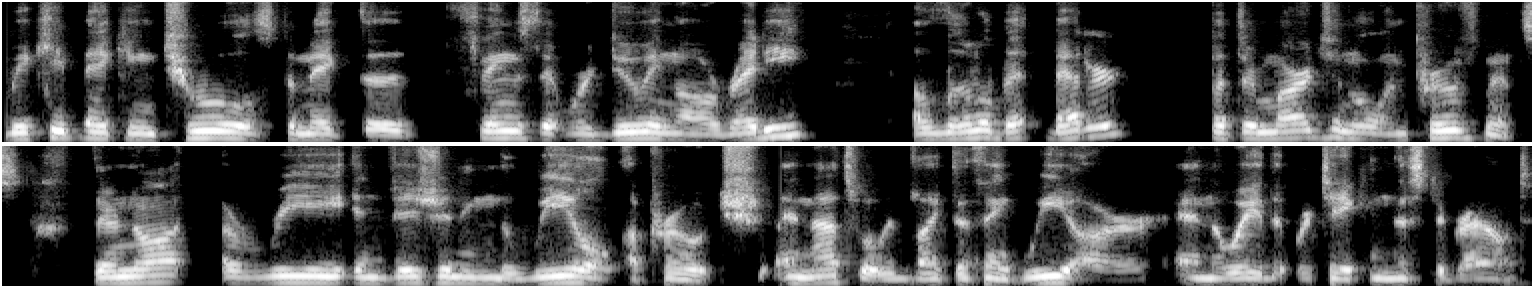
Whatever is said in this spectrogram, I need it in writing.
we keep making tools to make the things that we're doing already a little bit better but they're marginal improvements. They're not a re-envisioning the wheel approach and that's what we'd like to think we are and the way that we're taking this to ground.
